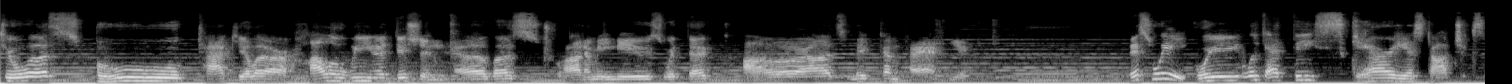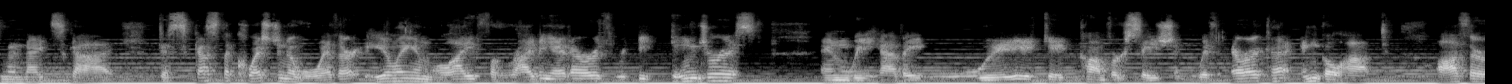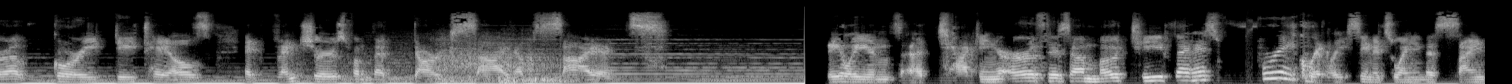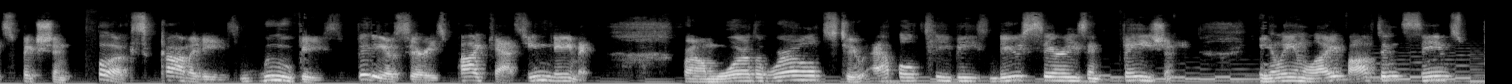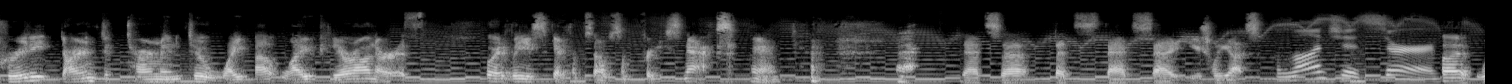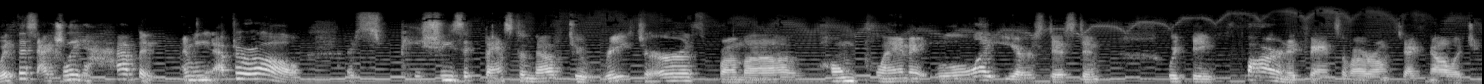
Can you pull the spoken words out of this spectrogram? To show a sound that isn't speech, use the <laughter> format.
To a spectacular Halloween edition of Astronomy News with the Cosmic Companion. This week, we look at the scariest objects in the night sky, discuss the question of whether alien life arriving at Earth would be dangerous, and we have a wicked conversation with Erika Engelhaupt, author of Gory Details Adventures from the Dark Side of Science. Aliens attacking Earth is a motif that has frequently seen its way into science fiction, books, comedies, movies, video series, podcasts, you name it. From War of the Worlds to Apple TV's new series Invasion, alien life often seems pretty darn determined to wipe out life here on Earth, or at least get themselves some free snacks. And <laughs> that's uh, that's that's uh, usually us. Lunch is served. But would this actually happen? I mean, after all, a species advanced enough to reach Earth from a home planet light years distant would be far in advance of our own technology.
